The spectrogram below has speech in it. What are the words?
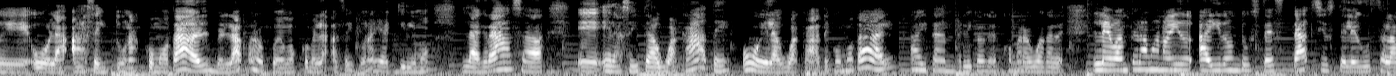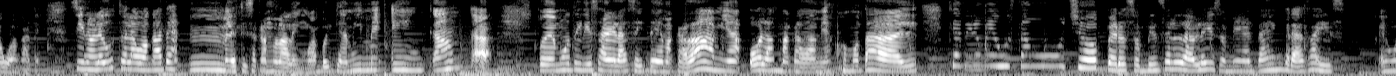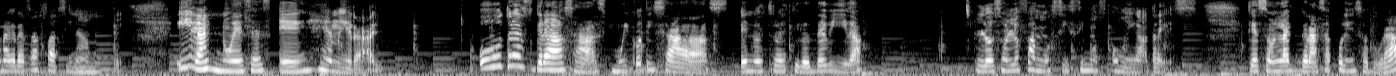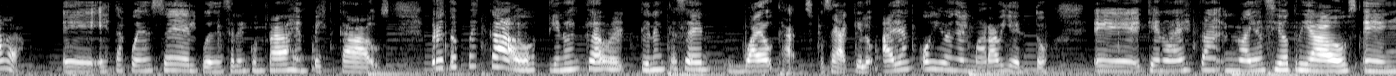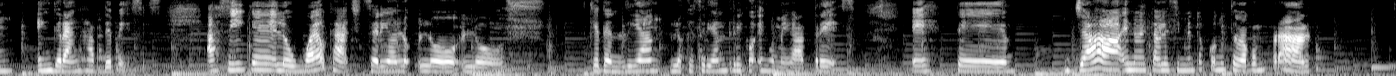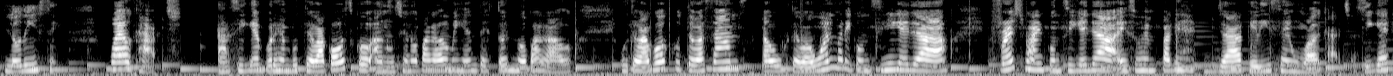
eh, o las aceitunas como tal, ¿verdad? Pues podemos comer las aceitunas y adquirimos la grasa, eh, el aceite de aguacate o el aguacate como tal. Ay, tan rico que es comer aguacate. Levante la mano ahí, donde usted está si usted le gusta el aguacate. Si no le gusta el aguacate, me mm, le estoy sacando la lengua porque a mí me encanta. Podemos utilizar el aceite de macadamia o las macadamias como tal, que a mí no me gustan mucho, pero son bien saludables y son bien altas en grasa y es una grasa fascinante. Y las nueces en general. Otras grasas muy cotizadas en nuestros estilos de vida lo son los famosísimos omega 3, que son las grasas poliinsaturadas. Eh, estas pueden ser, pueden ser encontradas en pescados, pero estos pescados tienen que, que ser wild catch, o sea, que lo hayan cogido en el mar abierto, eh, que no, hayan sido criados en, en granjas de peces. Así que los wild catch serían los que tendrían, los que serían ricos en omega 3. Este, ya en los establecimientos cuando usted va a comprar, lo dice, wild catch. Así que, por ejemplo, usted va a Costco, anuncio no pagado, mi gente, esto es no pagado. Usted va a Costco, usted va a Sam's, usted va a Walmart y consigue ya, Freshmart consigue ya esos empaques ya que dicen Wild Catch. Así que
